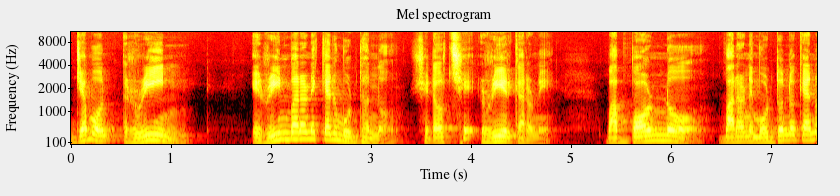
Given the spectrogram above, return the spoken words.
যেমন ঋণ এই ঋণ বানানে কেন মূর্ধন্য? সেটা হচ্ছে রি এর কারণে। বা বর্ণ বানানে মূর্ধন্য কেন?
